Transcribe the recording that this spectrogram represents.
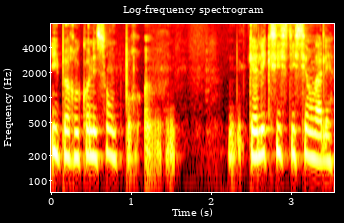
hyper reconnaissante pour qu'elle existe ici en Valais.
